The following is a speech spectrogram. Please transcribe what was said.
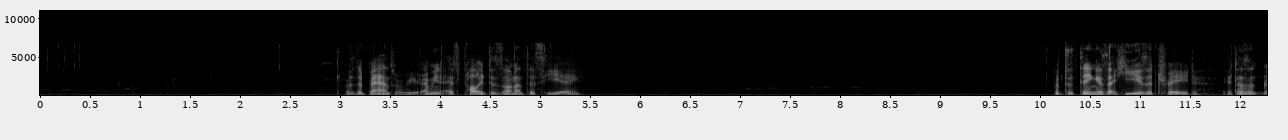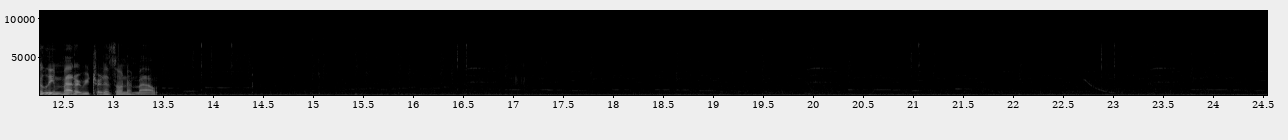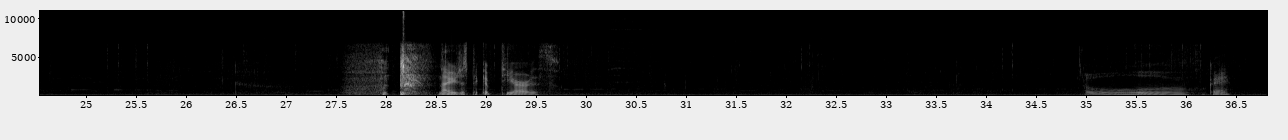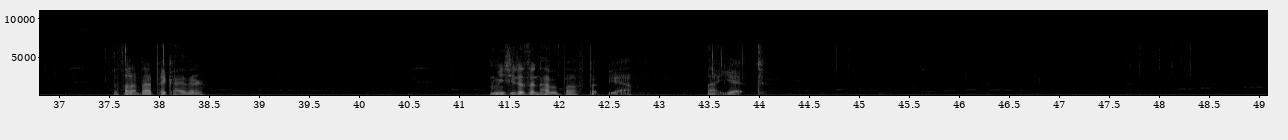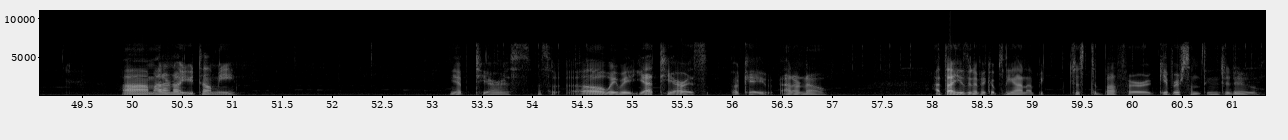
Or the bands were weird. I mean, it's probably to zone out this EA. But the thing is that he is a trade. It doesn't really matter if we try to zone him out. Now you just pick up Tiaris. Oh, okay. That's not a bad pick either. I mean, she doesn't have a buff, but yeah, not yet. Um, I don't know. You tell me. Yep, Tiaris. That's what, oh, wait, wait. Yeah, Tiaris. Okay, I don't know. I thought he was going to pick up Liana just to buff her, give her something to do.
